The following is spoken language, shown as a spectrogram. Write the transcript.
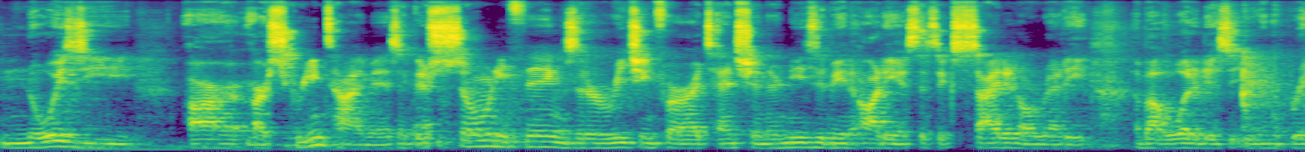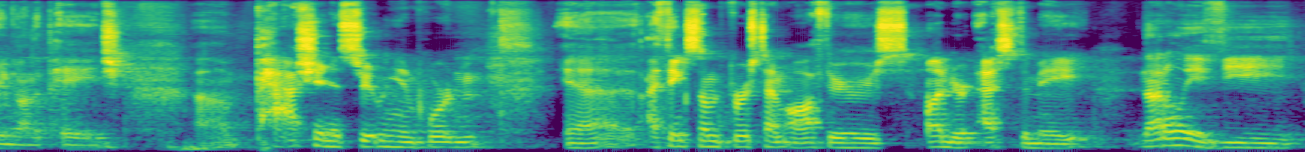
noisy our, our screen time is. Like there's so many things that are reaching for our attention. There needs to be an audience that's excited already about what it is that you're going to bring on the page. Um, passion is certainly important. Uh, I think some first time authors underestimate not only the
